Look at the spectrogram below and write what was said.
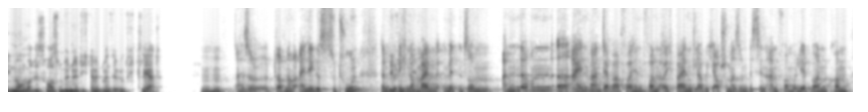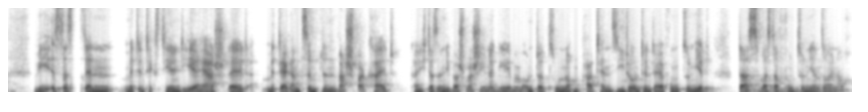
enorme Ressourcen benötigt, damit man sie wirklich klärt. Mhm. Also doch noch einiges zu tun. Dann würde ich noch mal mit, mit, so einem anderen äh, Einwand, der war vorhin von euch beiden, glaube ich, auch schon mal so ein bisschen anformuliert worden, kommen. Wie ist das denn mit den Textilien, die ihr herstellt, mit der ganz simplen Waschbarkeit? Kann ich das in die Waschmaschine geben und dazu noch ein paar Tenside und hinterher funktioniert das, was da funktionieren soll noch?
